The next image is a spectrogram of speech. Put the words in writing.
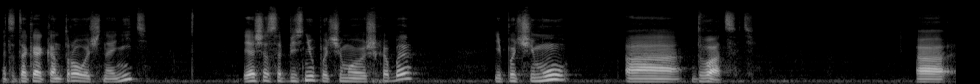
Это такая контровочная нить. Я сейчас объясню, почему ШХБ и почему 20. А,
